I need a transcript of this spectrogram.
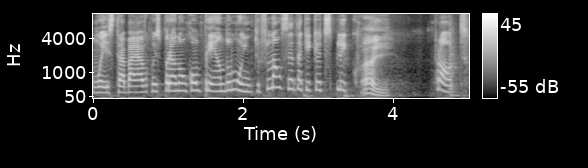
um ex que trabalhava com isso, porém eu não compreendo muito. Ele falou, não, senta aqui que eu te explico. Aí. Pronto.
